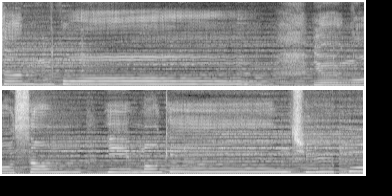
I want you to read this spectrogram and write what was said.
真光，让我心而望见曙光。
